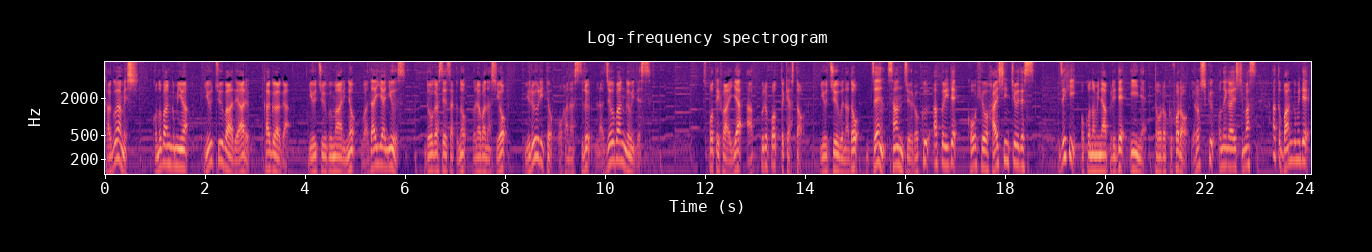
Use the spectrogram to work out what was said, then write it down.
かぐわ飯。この番組は YouTuber であるかぐわが YouTube 周りの話題やニュース動画制作の裏話をゆるりとお話しするラジオ番組です。Spotify や Apple Podcast、YouTube など全36アプリで好評配信中です。ぜひお好みのアプリでいいね、登録、フォローよろしくお願いします。あと番組で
